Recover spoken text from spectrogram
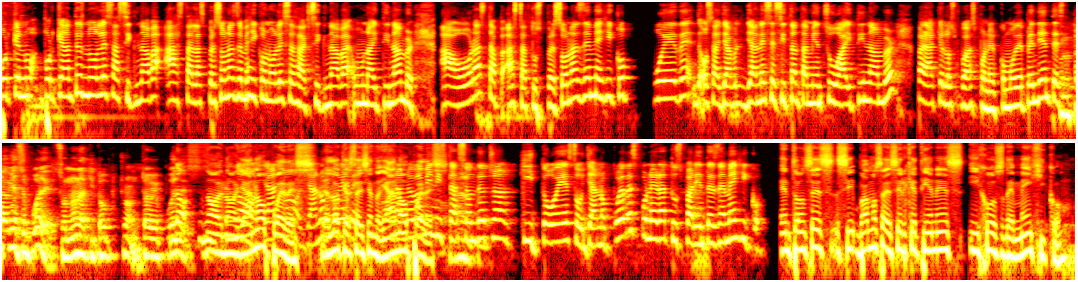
Porque, no, porque antes no les asignaba, hasta las personas de México no les asignaba un IT number. Ahora hasta, hasta tus personas de México puede, o sea, ya, ya necesitan también su IT number para que los puedas poner como dependientes. Pero todavía se puede, eso no la quitó Trump, todavía puedes. No, no, ya no puedes. Es lo que está diciendo, ya Con no La nueva puedes. administración de Trump quitó eso. Ya no puedes poner a tus parientes de México. Entonces, sí, vamos a decir que tienes hijos de México,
